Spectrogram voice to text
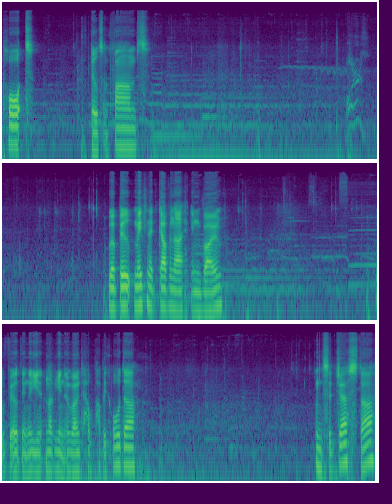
port. Build some farms. Orders? We're build, making a governor in Rome. We're building a unit, another unit in Rome to help public order. In Segesta,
